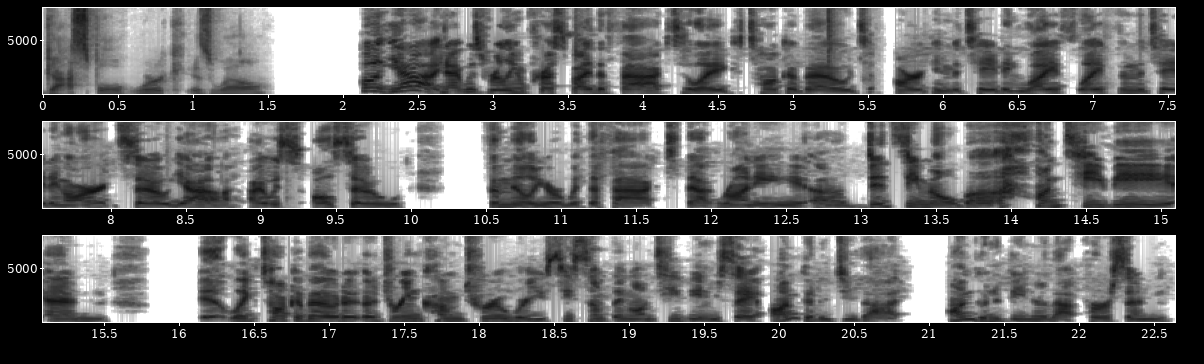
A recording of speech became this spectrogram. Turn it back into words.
gospel work as well. Well, yeah, and I was really impressed by the fact to like talk about art imitating life, life imitating art. So, yeah, I was also familiar with the fact that Ronnie uh, did see Melba on TV and it, like talk about a, a dream come true where you see something on TV and you say, I'm going to do that. I'm going to be near that person.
